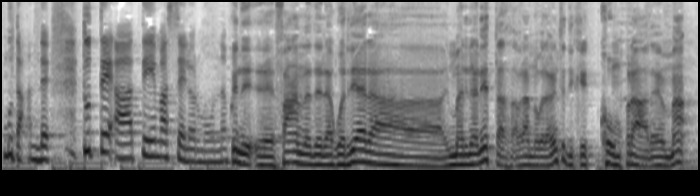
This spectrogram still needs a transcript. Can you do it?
mutande, tutte a tema Sailor Moon. Quindi eh, fan della guerriera in marinaretta avranno veramente di che comprare, ma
